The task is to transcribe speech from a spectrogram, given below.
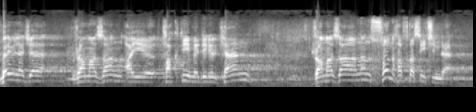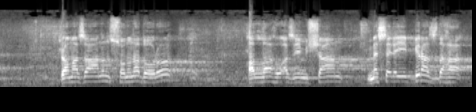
böylece Ramazan ayı takdim edilirken Ramazan'ın son haftası içinde Ramazan'ın sonuna doğru Allahu Azimüşşan meseleyi biraz daha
